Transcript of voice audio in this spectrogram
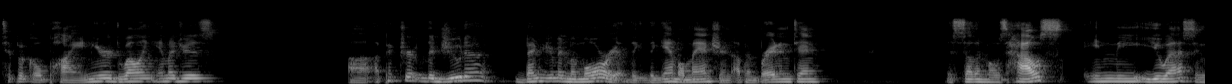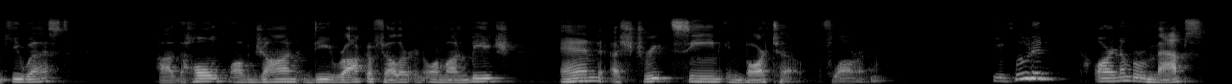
typical pioneer dwelling images, uh, a picture of the Judah Benjamin Memorial, the, the Gamble Mansion up in Bradenton, the southernmost house in the U.S. in Key West, uh, the home of John D. Rockefeller in Ormond Beach, and a street scene in Bartow, Florida. Included are a number of maps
